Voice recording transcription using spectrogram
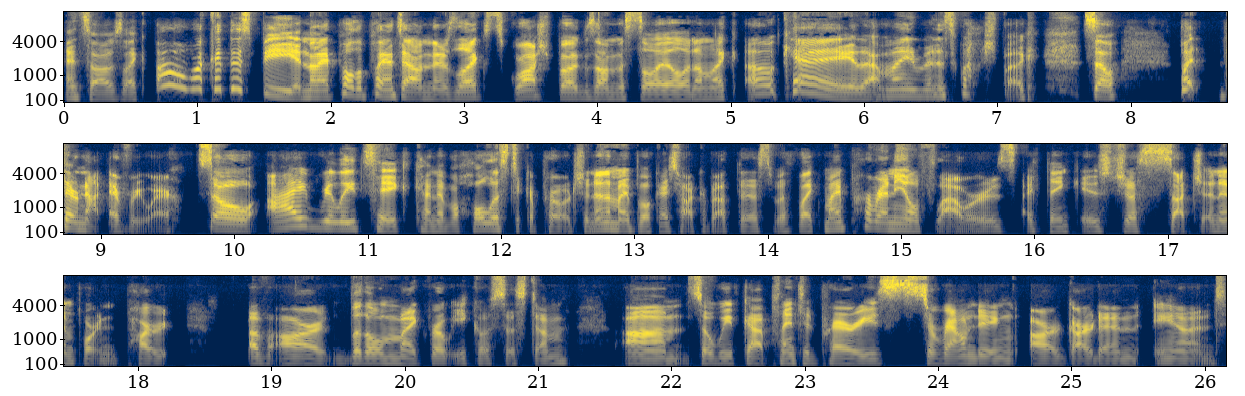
and so I was like, oh, what could this be? And then I pull the plant out and there's like squash bugs on the soil. And I'm like, okay, that might have been a squash bug. So, but they're not everywhere. So I really take kind of a holistic approach. And in my book, I talk about this with like my perennial flowers, I think is just such an important part of our little micro ecosystem. Um, so we've got planted prairies surrounding our garden and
